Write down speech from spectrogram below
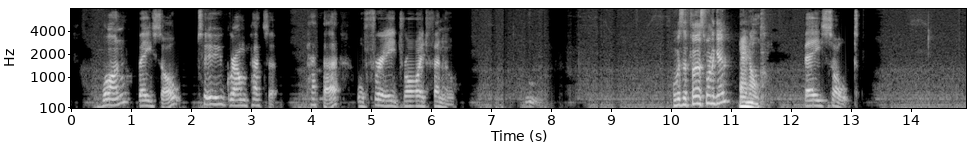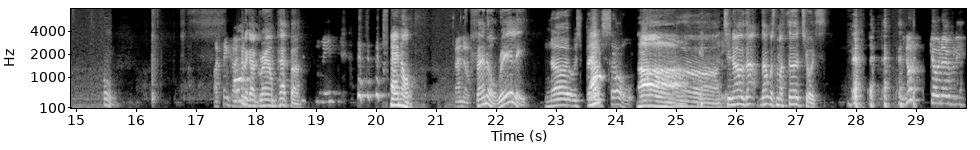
One, bay salt. Two, ground pepper, pepper, or three, dried fennel. What was the first one again? Fennel. Bay salt. Oh, I think I'm I going to go ground pepper. Fennel. Fennel. Fennel, really? No, it was bay No. salt. Ah. Oh, do you know that that was my third choice? You're not going overly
